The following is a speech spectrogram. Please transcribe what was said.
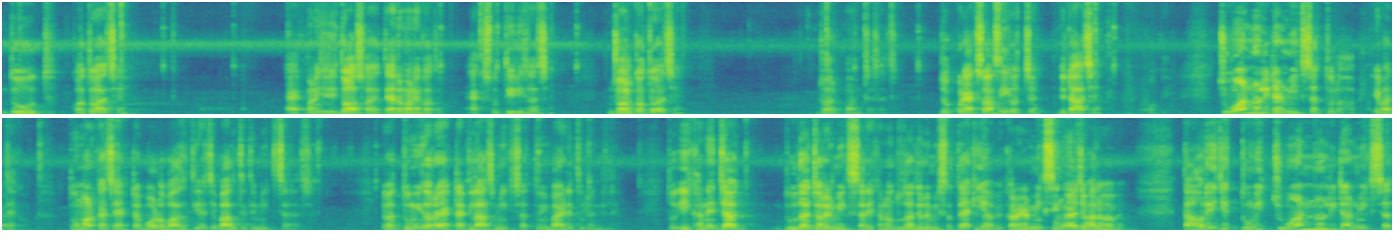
দুধ কত আছে? এক মানে যদি দশ হয়, তেরো মানে কত? একশো তিরিশ আছে। জল কত আছে? জল পঞ্চাশ আছে। যোগ করে একশো আশি হচ্ছে, যেটা আছে। ওকে। চুয়ান্ন লিটার মিক্সচার তোলা হবে। এবার দেখো, তোমার কাছে একটা বড় বালতি আছে, বালতিতে মিক্সচার আছে। এবার তুমি ধরো একটা গ্লাস মিক্সচার তুমি বাইরে তুলে নিলে। তো এখানে যা দুধ আর জলের মিক্সার, এখানেও দুধ আর জলের মিক্সার তো একই হবে, কারণ এটা মিক্সিং হয়ে আছে ভালোভাবে। তাহলে এই যে তুমি চুয়ান্ন লিটার মিক্সার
